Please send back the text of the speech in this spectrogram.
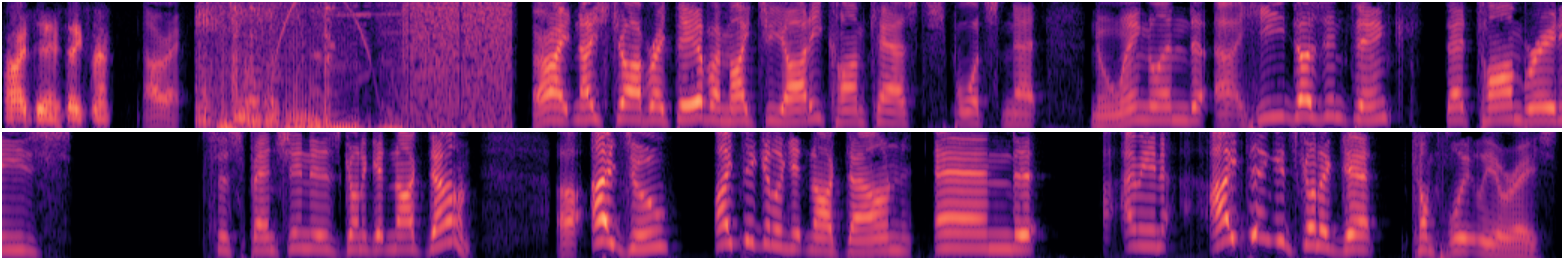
All right, Danny. Thanks, man. All right. All right, nice job right there by Mike Giardi, Comcast Sportsnet New England. Uh, he doesn't think that Tom Brady's suspension is going to get knocked down. Uh, I do. I think it'll get knocked down. And, I mean, I think it's going to get completely erased.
